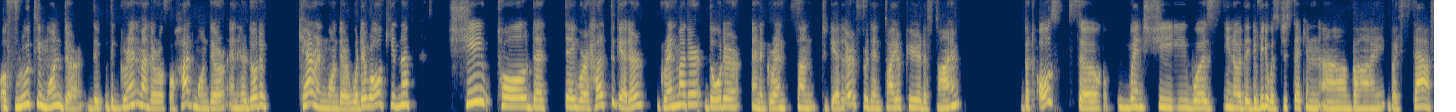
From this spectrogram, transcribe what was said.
of Ruti Munder, the, the grandmother of Ohad Munder and her daughter Karen Munder, where they were all kidnapped. She told that they were held together, grandmother, daughter, and a grandson together for the entire period of time. But also when she was, you know, the, the video was just taken uh, by by staff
